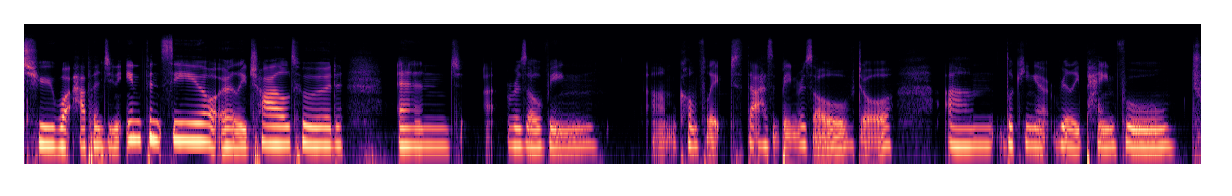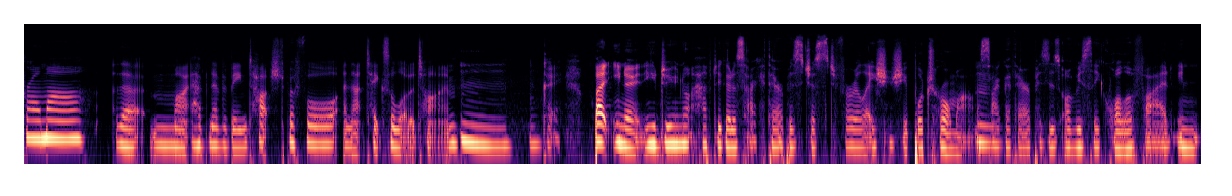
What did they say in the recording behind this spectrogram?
to what happened in infancy or early childhood and uh, resolving um, conflict that hasn't been resolved or um, looking at really painful trauma that might have never been touched before and that takes a lot of time Mm, okay. But, you know, you do not have to go to psychotherapist just for relationship or trauma. A Mm. psychotherapist is obviously qualified in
